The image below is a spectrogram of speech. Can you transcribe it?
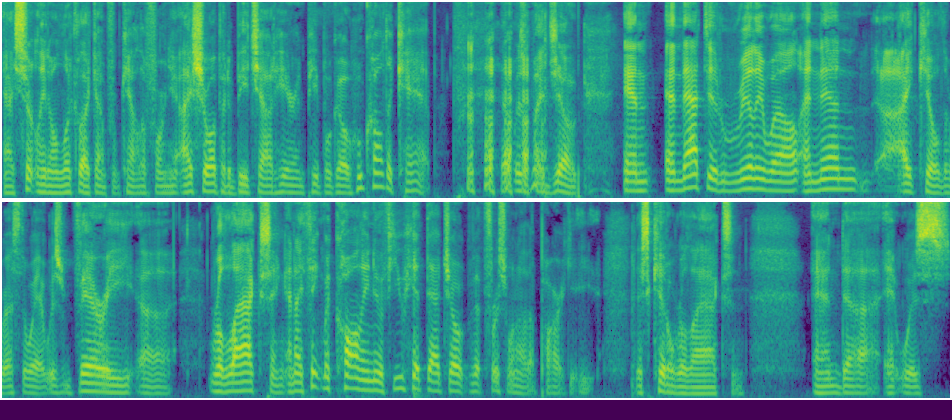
I certainly don't look like I'm from California. I show up at a beach out here and people go, "Who called a cab?" that was my joke, and and that did really well. And then I killed the rest of the way. It was very uh, relaxing, and I think McCawley knew if you hit that joke, the first one out of the park, this kid will relax, and and uh, it was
